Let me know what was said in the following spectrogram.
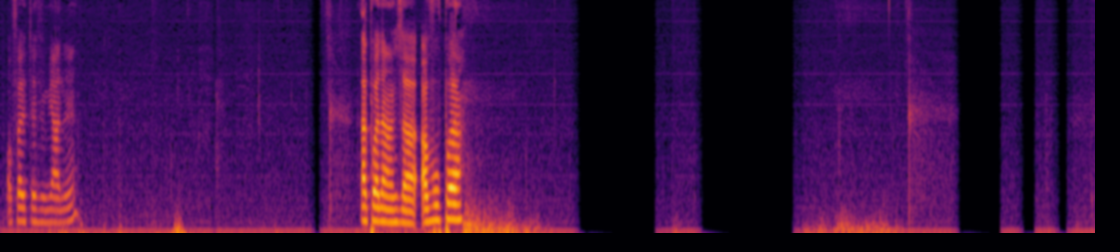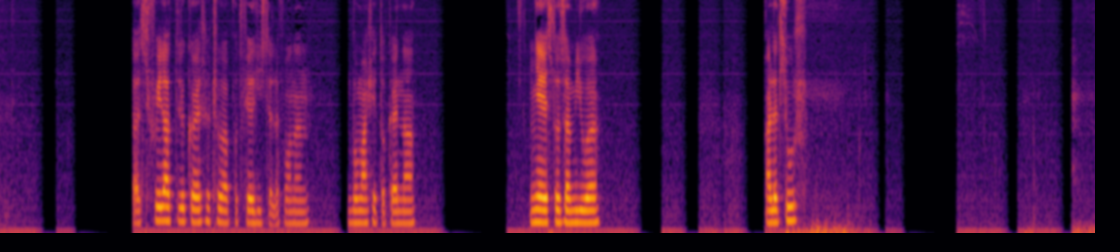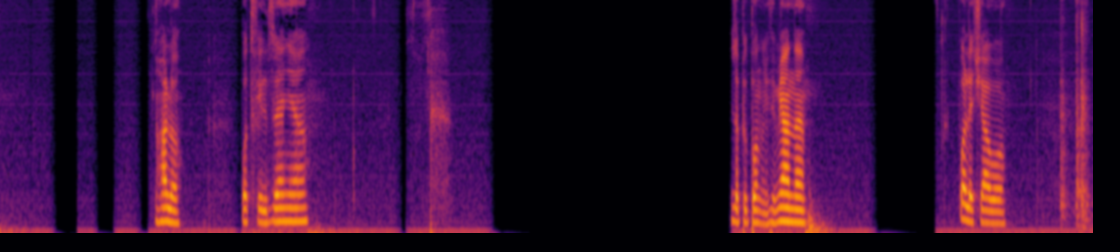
ofertę wymiany. Odpowiadam za AWP. Chwila, tylko jeszcze trzeba potwierdzić telefonem, bo ma się tokena. Nie jest to za miłe. Ale cóż. Halo. Potwierdzenia. Zaproponuj wymianę. Poleciało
